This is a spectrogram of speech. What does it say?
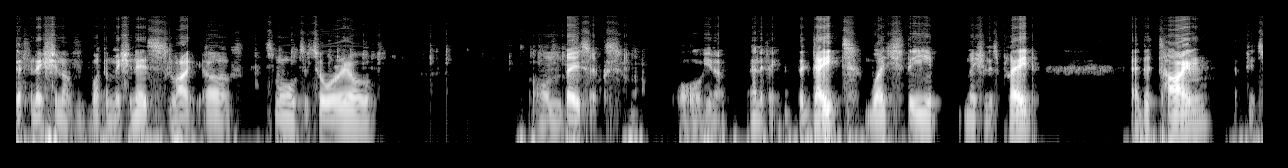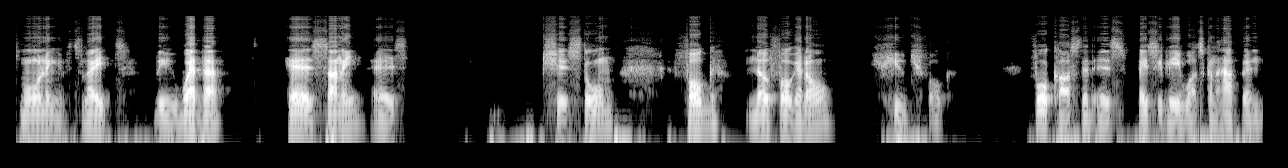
definition of what the mission is, like a small tutorial on basics, or you know, anything. The date which the mission is played, at the time, if it's morning, if it's late, the weather, here is sunny, here is sheer storm, fog, no fog at all, huge fog. Forecasted is basically what's going to happen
